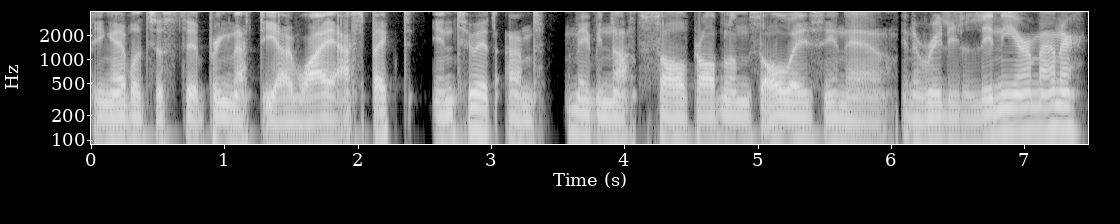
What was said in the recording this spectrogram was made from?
being able just to bring that DIY aspect into it and maybe not solve problems always in a in a really linear manner.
